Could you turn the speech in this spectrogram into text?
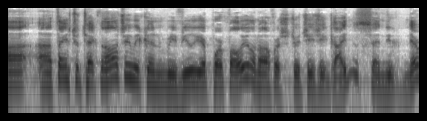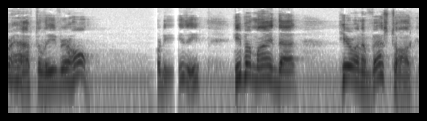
Uh, uh, thanks to technology, we can review your portfolio and offer strategic guidance, and you never have to leave your home. Pretty easy. Keep in mind that here on Invest Talk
